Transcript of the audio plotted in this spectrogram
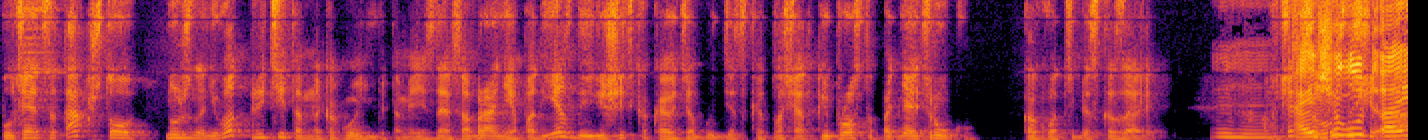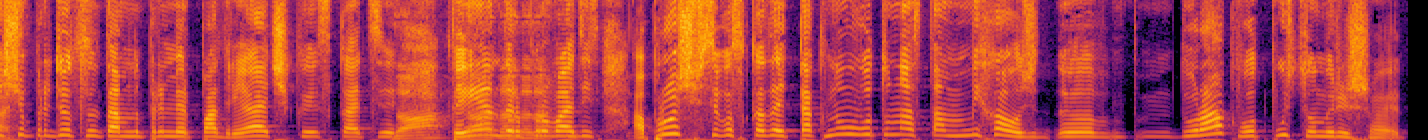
Получается так, что нужно не вот прийти там на какое-нибудь, там, я не знаю, собрание подъезда и решить, какая у тебя будет детская площадка, и просто поднять руку, как вот тебе сказали. Угу. А, а, еще лучше, а еще придется там, например, подрядчика искать, да, тендер да, да, проводить. Да, да. А проще всего сказать, так, ну вот у нас там Михалыч э, дурак, вот пусть он и решает.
